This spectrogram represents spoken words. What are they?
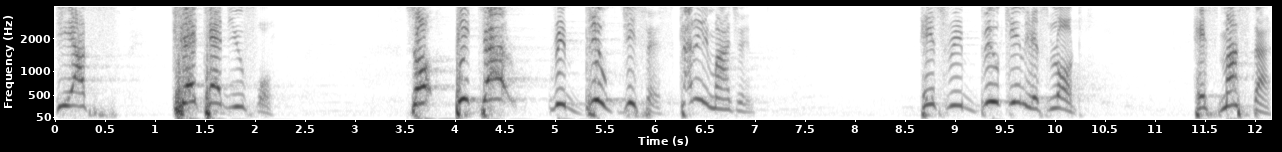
he has created you for? So Peter rebuked Jesus. Can you imagine? He's rebuking his Lord, his master.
